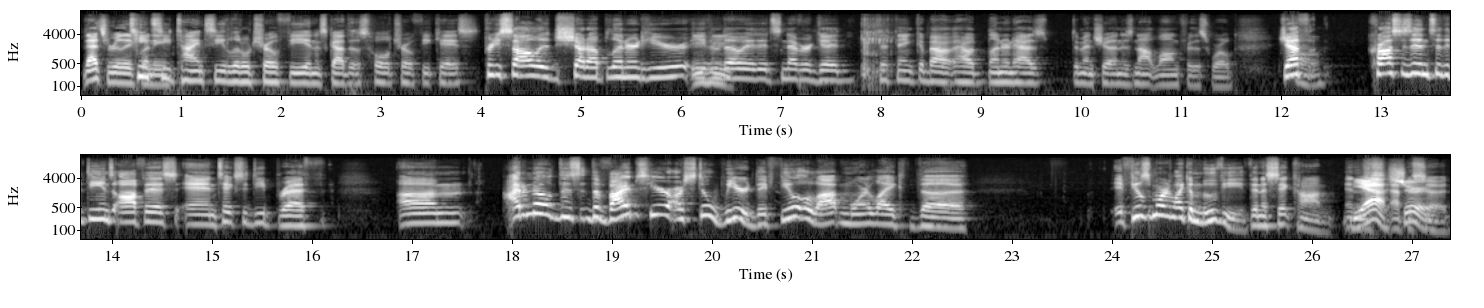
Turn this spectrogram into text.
That's really teensy funny. tiny little trophy and it's got this whole trophy case pretty solid shut up leonard here Mm-hmm. even though it, it's never good to think about how leonard has dementia and is not long for this world jeff Aw. Crosses into the dean's office and takes a deep breath um i don't know this the vibes here are still weird they feel a lot more like the it feels more like a movie than a sitcom in Yeah, this sure. episode.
